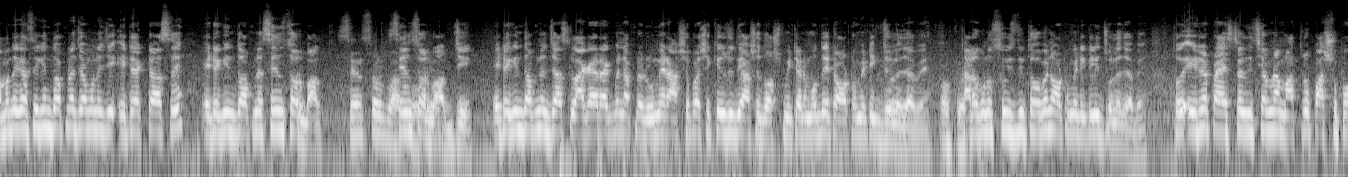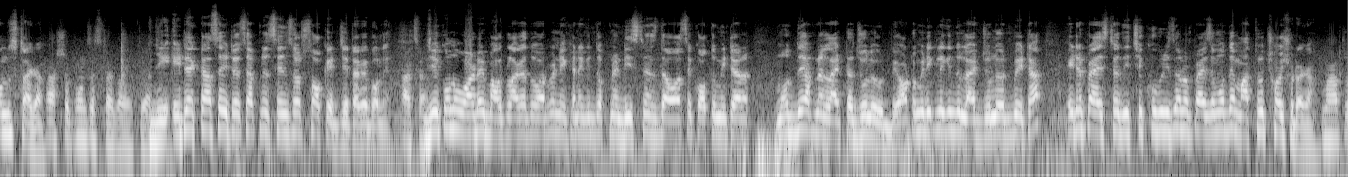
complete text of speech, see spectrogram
আমাদের কাছে কিন্তু আপনার যেমন যে এটা একটা আছে এটা কিন্তু আপনার sensor bulb sensor sensor bulb জি। এটা কিন্তু আপনি জাস্ট লাগায় রাখবেন আপনার রুমের আশেপাশে কেউ যদি আসে দশ মিটারের মধ্যে এটা অটোমেটিক জ্বলে যাবে। কারও কোনো সুইচ দিতে হবে না অটোমেটিক্যালি জ্বলে যাবে। তো এটার প্রাইসটা দিচ্ছি আমরা মাত্র পাঁচশো পঞ্চাশ টাকা। পাঁচশো পঞ্চাশ টাকা জি এটা একটা আছে এটা হচ্ছে আপনার সেন্সর সকেট যেটাকে বলে। আচ্ছা। যে কোনো ওয়ার্ডের বাল্ব লাগাতে পারবেন এখানে কিন্তু আপনার ডিস্টেন্স দেওয়া আছে কত মিটার মধ্যে আপনার লাইটটা জ্বলে উঠবে। অটোমেটিক্যালি কিন্তু লাইট জ্বলে উঠবে এটা। এটা প্রাইসটা দিচ্ছি খুব রিজনেবল প্রাইসের মধ্যে মাত্র ছয়শো টাকা। মাত্র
